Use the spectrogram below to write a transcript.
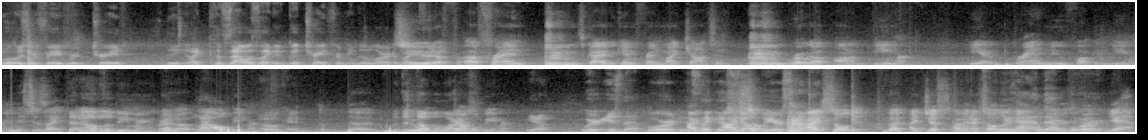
What was your favorite trade? The, like, cause that was like a good trade for me. The Lord Dude, a, a friend, this guy became a friend, Mike Johnson, rode up on a Beamer. He had a brand new fucking Beamer, and this is like the 80 Alpha Beamer. No, no, Or, Powell Beamer. Oh, okay. The, the With the dual- double bars? double Beamer. Yeah. Where is that board? It's I- like a I Shelby sold, or something. I sold it, but I just, I mean, I sold it You had that years ago. board? Yeah.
